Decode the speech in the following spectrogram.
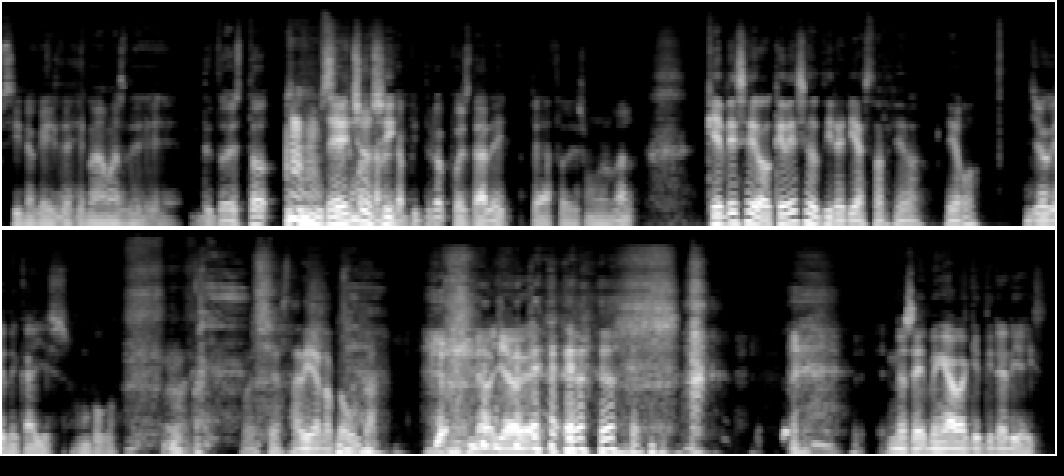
si no queréis decir nada más de, de todo esto, seguimos hecho, sí. el capítulo, pues dale, pedazo de normal. ¿Qué deseo, qué deseo tirarías tú al cielo, Diego? Yo que te calles un poco. Bueno, pues ya estaría la pregunta. No, yo. no sé, venga, va, ¿qué tiraríais?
